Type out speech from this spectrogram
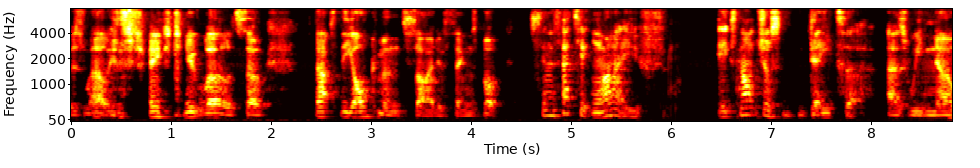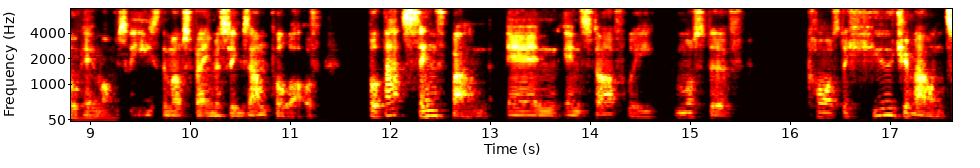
as well in Strange New Worlds. So that's the augment side of things. But synthetic life, it's not just data as we know him. Obviously, he's the most famous example of. But that synth ban in in Starfleet must have caused a huge amount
